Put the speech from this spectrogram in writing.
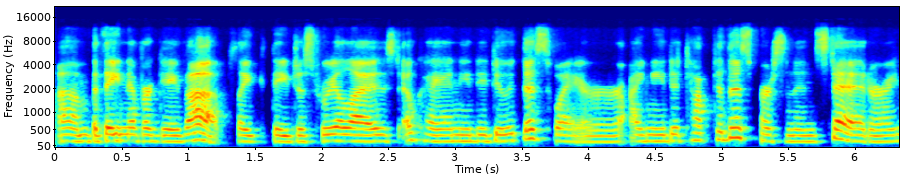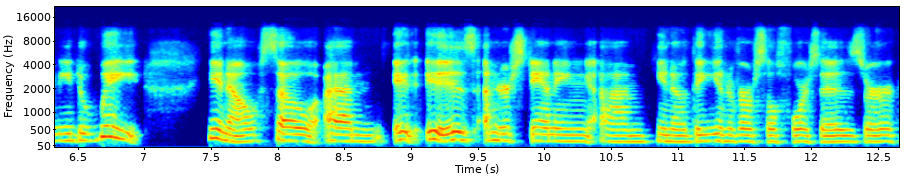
um, but they never gave up like they just realized okay i need to do it this way or i need to talk to this person instead or i need to wait you know so um, it is understanding um, you know the universal forces or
